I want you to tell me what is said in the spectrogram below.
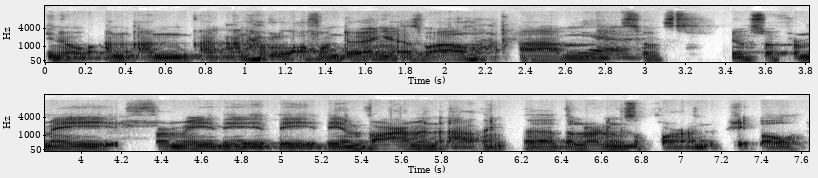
you know, and, and and have a lot of fun doing it as well. Um, yeah. So you know, so for me, for me, the the the environment, I think the the learning support and the people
